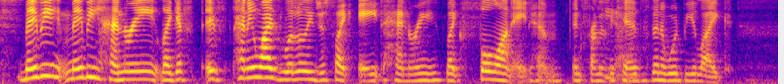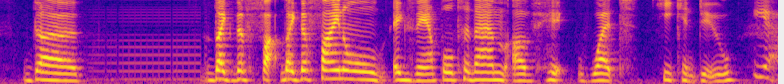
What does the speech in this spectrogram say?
Maybe maybe Henry like if if Pennywise literally just like ate Henry, like full on ate him in front of the Yeah. kids, then it would be like the like the fi- like the final example to them of hi- what he can do. Yeah.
